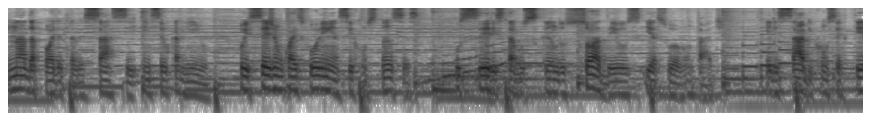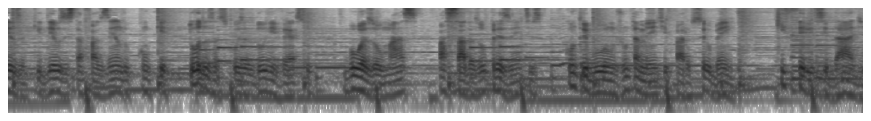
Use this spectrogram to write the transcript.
nada pode atravessar-se em seu caminho, pois sejam quais forem as circunstâncias, o ser está buscando só a Deus e a sua vontade. Ele sabe com certeza que Deus está fazendo com que todas as coisas do universo, boas ou más, passadas ou presentes, contribuam juntamente para o seu bem. Que felicidade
